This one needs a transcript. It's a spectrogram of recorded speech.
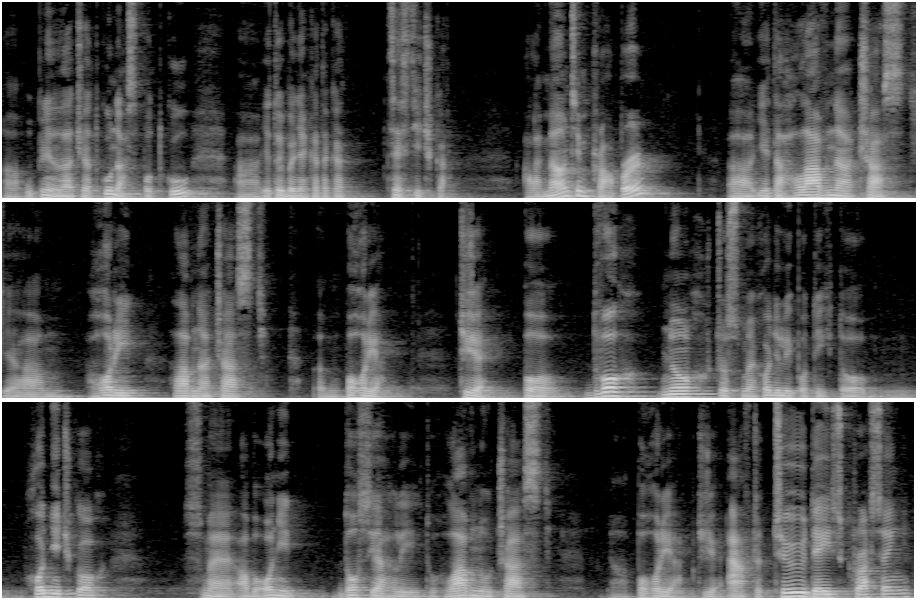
uh, úplne na začiatku, na spodku a je to iba nejaká taká cestička. Ale mountain proper uh, je tá hlavná časť um, hory, hlavná časť um, pohoria. Čiže po dvoch dňoch, čo sme chodili po týchto chodničkoch, sme, alebo oni dosiahli tú hlavnú časť pohoria. Čiže after two days crossing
